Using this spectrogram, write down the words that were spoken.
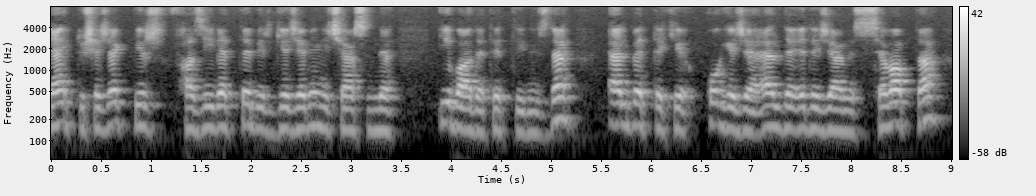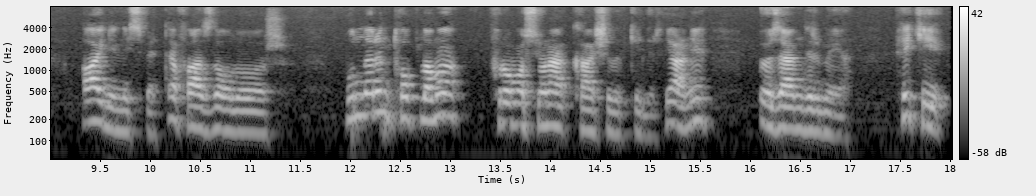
denk düşecek bir fazilette bir gecenin içerisinde ibadet ettiğinizde elbette ki o gece elde edeceğiniz sevap da aynı nispette fazla olur. Bunların toplamı promosyona karşılık gelir. Yani özendirmeye. Peki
